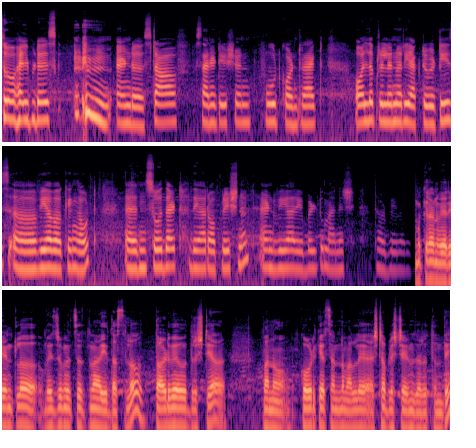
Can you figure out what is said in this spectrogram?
So help desk and uh, staff, sanitation, food contract, all the preliminary activities uh, we are working out and so that they are operational and we are able to manage third wave very omicron వేరియంట్లో విజృంభిస్తున్న ఈ దశలో థర్డ్ వేవ్ దృష్ట్యా మనం కోవిడ్ కేర్ సెంటర్ మళ్ళీ ఎస్టాబ్లిష్ చేయడం జరుగుతుంది.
